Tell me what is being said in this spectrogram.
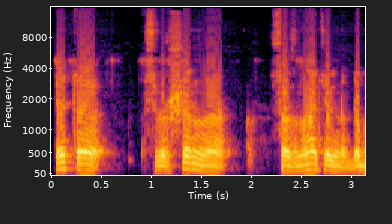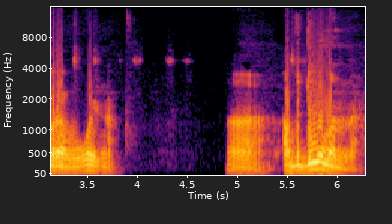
это совершенно сознательно, добровольно, а, обдуманно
